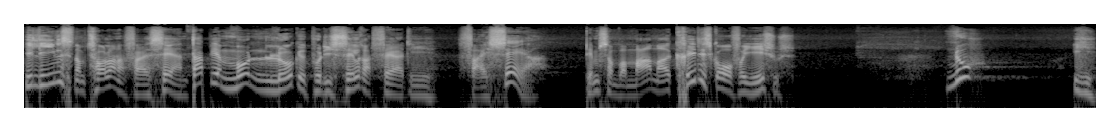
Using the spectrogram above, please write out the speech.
i lignelsen om tollerne og farisæeren, der bliver munden lukket på de selvretfærdige farisæer. Dem, som var meget, meget kritiske over for Jesus. Nu, i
